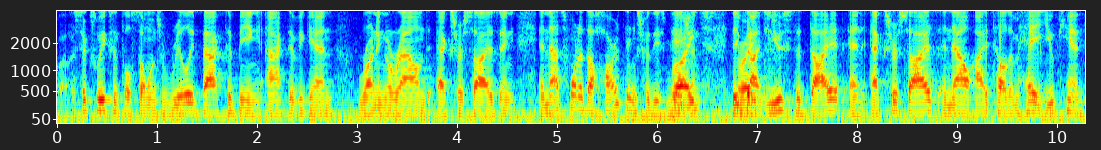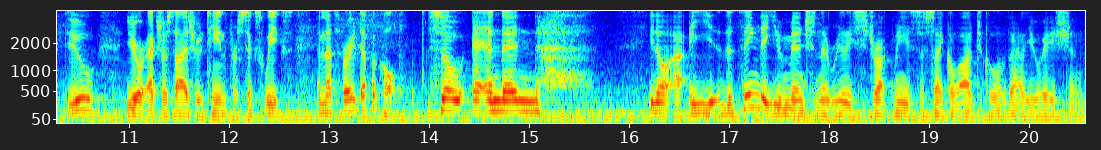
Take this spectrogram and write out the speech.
Uh, six weeks until someone's really back to being active again, running around, exercising. And that's one of the hard things for these patients. Right, They've right. gotten used to diet and exercise, and now I tell them, hey, you can't do your exercise routine for six weeks. And that's very difficult. So, and then, you know, I, you, the thing that you mentioned that really struck me is the psychological evaluation.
